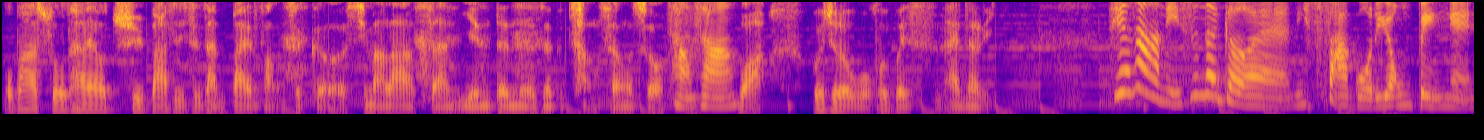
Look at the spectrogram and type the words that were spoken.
我爸说他要去巴基斯坦拜访这个喜马拉雅山盐灯的这个厂商的时候，厂商，哇，我就觉得我会不会死在那里？天哪、你是那个哎、你是法国的佣兵哎、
